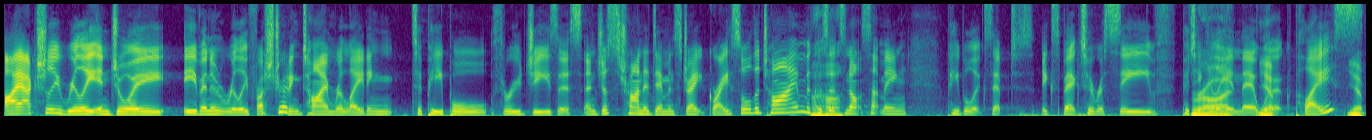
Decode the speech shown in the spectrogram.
I actually really enjoy, even in a really frustrating time, relating to people through Jesus and just trying to demonstrate grace all the time because Uh-huh. it's not something people accept expect to receive, particularly Right. in their Yep. workplace. Yep.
